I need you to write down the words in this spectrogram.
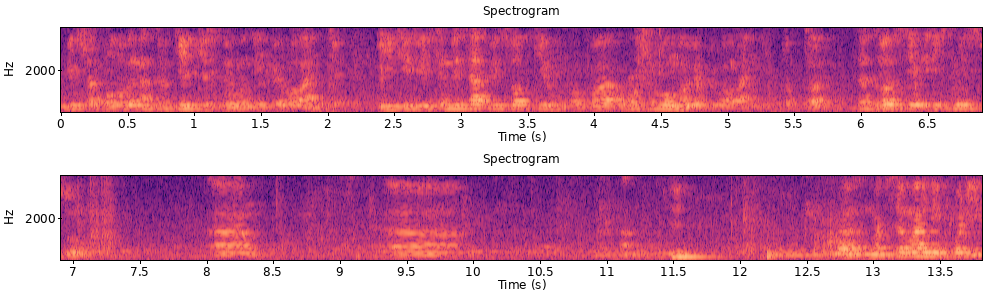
більша половина це в кількісному еквіваленті. І ті 80% в грошовому еквіваленті. Тобто це зовсім різні суми. Е, е, е, Максимальний поріг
